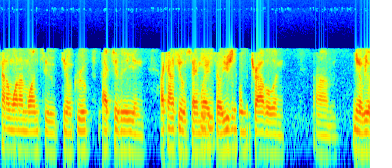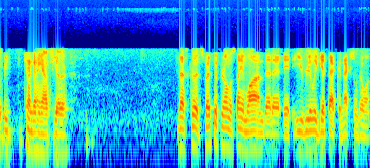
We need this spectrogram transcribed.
kind of one-on-one to you know group activity, and I kind of feel the same way. Mhm. So usually when we travel and um, you know we we tend to hang out together. That's good, especially if you're on the same line. That it, it, you really get that connection going.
